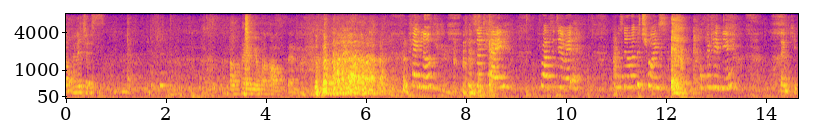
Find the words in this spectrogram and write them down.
Not religious. I'll pray on your behalf then. Hey, look. It's okay. You had to do it. There was no other choice. I forgive you. Thank you.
